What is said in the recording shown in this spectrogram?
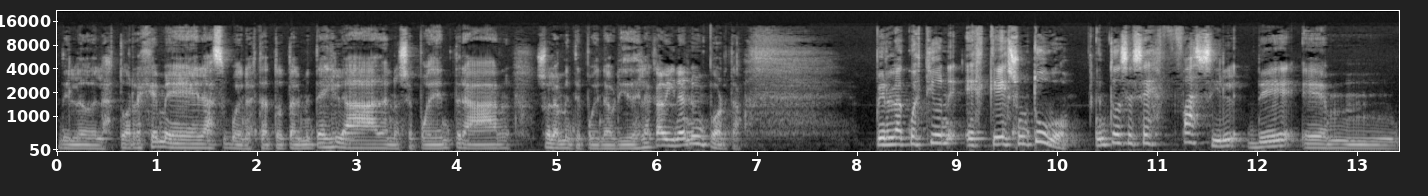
de lo de las torres gemelas, bueno, está totalmente aislada, no se puede entrar, solamente pueden abrir desde la cabina, no importa. Pero la cuestión es que es un tubo, entonces es fácil de em,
